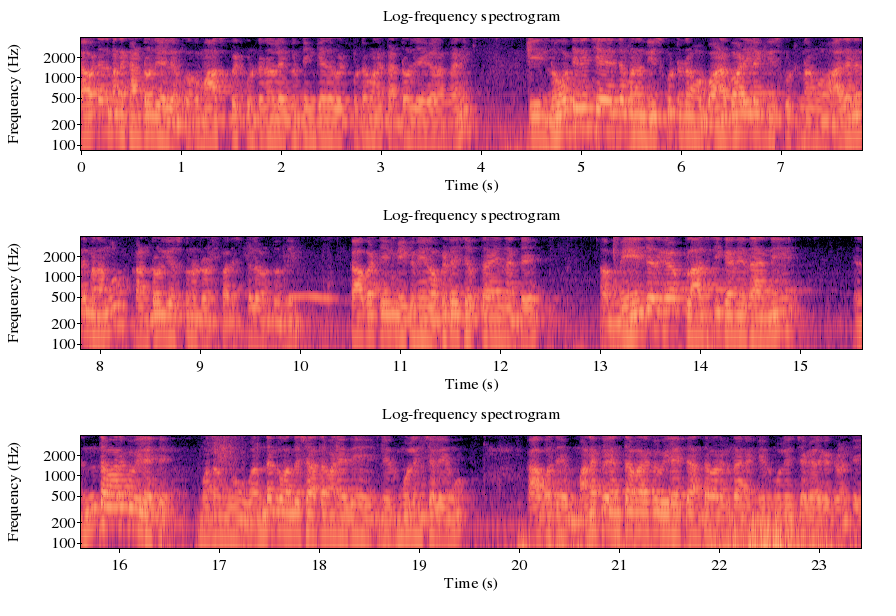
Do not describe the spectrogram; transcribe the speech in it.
కాబట్టి అది మనం కంట్రోల్ చేయలేము ఒక మాస్క్ పెట్టుకుంటానో లేకుంటే ఇంకేదో పెట్టుకుంటే మనం కంట్రోల్ చేయగలం. కానీ ఈ నోటి నుంచి ఏదైతే మనం తీసుకుంటున్నామో మన బాడీలోకి తీసుకుంటున్నామో అది అనేది మనము కంట్రోల్ చేసుకున్నటువంటి పరిస్థితిలో ఉంటుంది. కాబట్టి మీకు నేను ఒకటే చెప్తా ఏంటంటే మేజర్గా ప్లాస్టిక్ అనే దాన్ని ఎంతవరకు వీలైతే మనము వందకు వంద శాతం అనేది నిర్మూలించలేము. కాకపోతే మనకు ఎంతవరకు వీలైతే అంతవరకు దాన్ని నిర్మూలించగలిగేటువంటి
